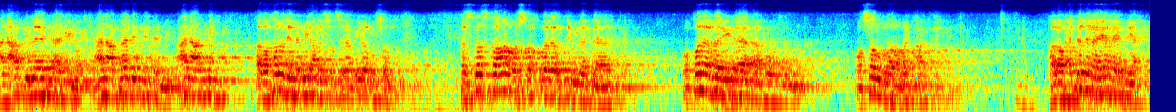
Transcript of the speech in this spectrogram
عن عبد الله بن أبي بكر عن عباد بن تميم عن عمه. قال خرج النبي عليه الصلاة والسلام إلى المصطفى فاستسقى واستقبل القبلة. وقلب رداءه وصلى ركعتين. قال حدثنا يحيى بن يحيى.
